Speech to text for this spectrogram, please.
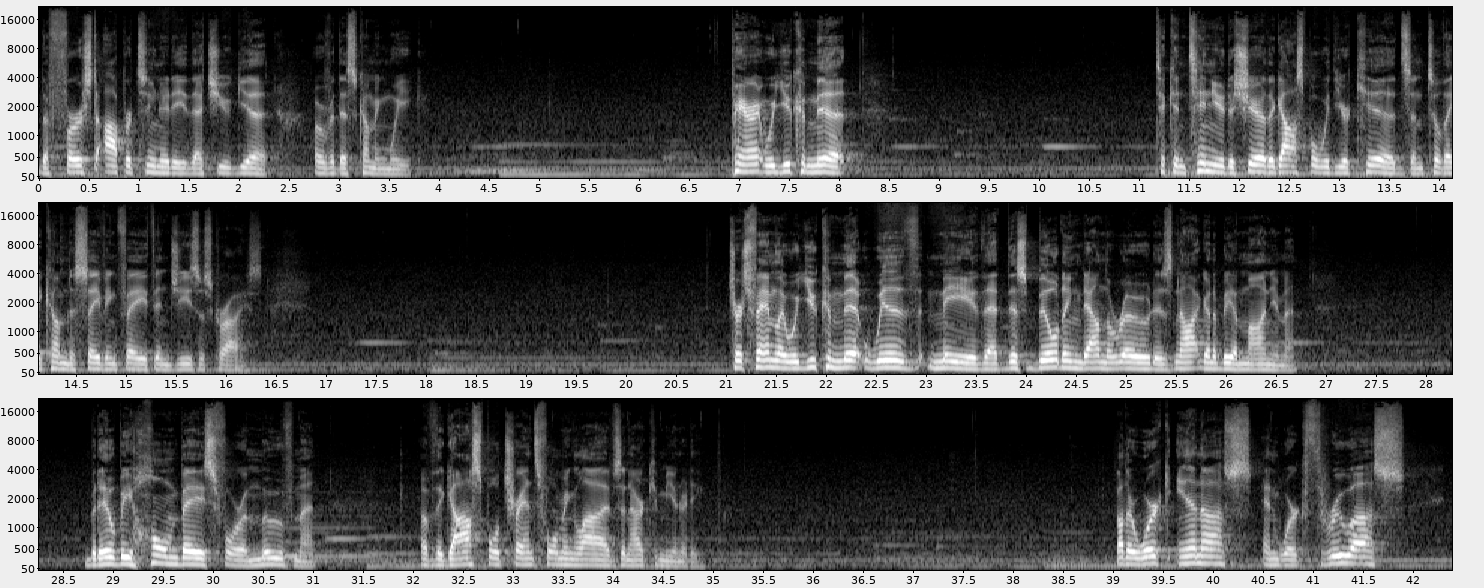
the first opportunity that you get over this coming week? Parent, will you commit to continue to share the gospel with your kids until they come to saving faith in Jesus Christ? Church family, will you commit with me that this building down the road is not going to be a monument, but it'll be home base for a movement of the gospel transforming lives in our community? Father, work in us and work through us,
